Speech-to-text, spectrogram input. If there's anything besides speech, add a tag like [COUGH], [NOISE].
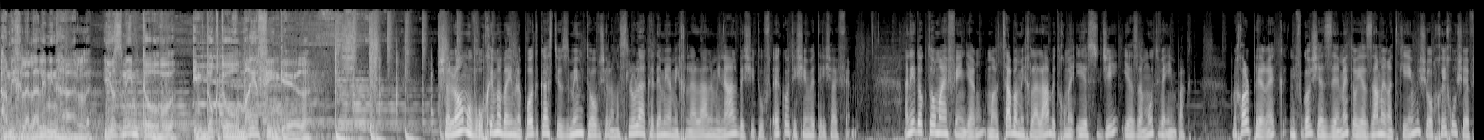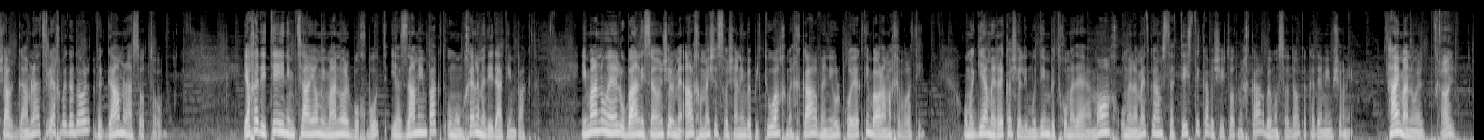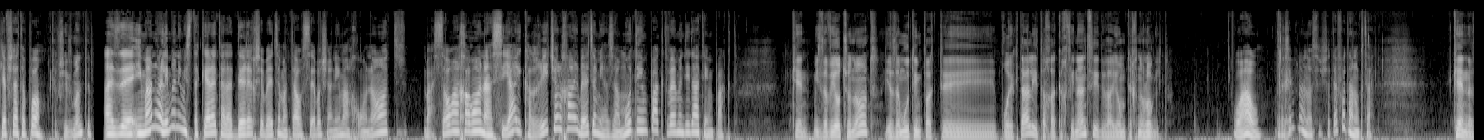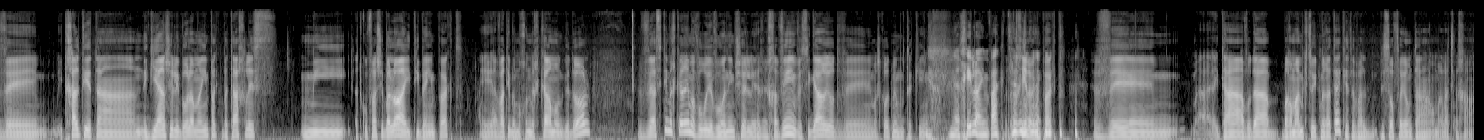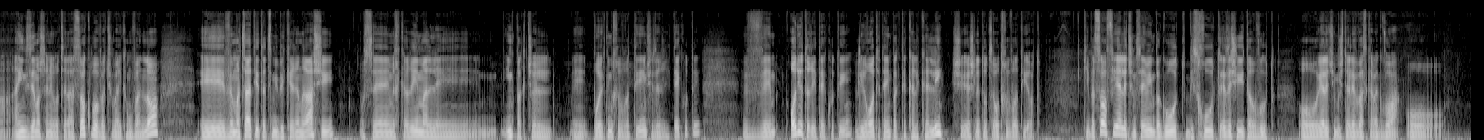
המכללה למינהל, יוזמים טוב, עם דוקטור מאיה פינגר. שלום וברוכים הבאים לפודקאסט יוזמים טוב של המסלול האקדמי המכללה למינהל בשיתוף אקו 99 FM. אני דוקטור מאיה פינגר, מרצה במכללה בתחומי ESG, יזמות ואימפקט. בכל פרק נפגוש יזמת או יזם מרתקים שהוכיחו שאפשר גם להצליח בגדול וגם לעשות טוב. יחד איתי נמצא היום עמנואל בוחבוט, יזם אימפקט ומומחה למדידת אימפקט. עמנואל הוא בעל ניסיון של מעל 15 שנים בפיתוח, מחקר וניהול פרויקטים בעולם החברתי. הוא מגיע מרקע של לימודים בתחום מדעי המוח, ומלמד כיום סטטיסטיקה ושיטות מחקר במוסדות אקדמיים שונים. היי, עמנואל. היי. כיף שאתה פה. כיף שהזמנתם. אז אה, עמנואל, אם אני מסתכלת על הדרך שבעצם אתה עושה בשנים האחרונות, בעשור האחרון, העשייה העיקרית שלך היא בעצם יזמות אימפקט ומדידת אימפקט. כן, מזוויות שונות, יזמות אימפקט אה, פרויקטלית, אחר כך פיננסית, והיום טכנולוגית. וואו, תרחיב לנו, שתף אותנו קצת. כן, אז uh, התחלתי את הנגיעה שלי בעולם האימפקט בתכלס מהתקופה שבה לא הייתי באימפקט. Uh, עבדתי במכון מחקר מאוד גדול, ועשיתי מחקרים עבור יבואנים של רכבים וסיגריות ומשקאות ממותקים. [LAUGHS] הכי לא אימפקט. הכי לא אימפקט. והייתה עבודה ברמה המקצועית מרתקת, אבל בסוף היום אתה אומר לעצמך, האם זה מה שאני רוצה לעסוק בו? והתשובה היא כמובן לא. Uh, ומצאתי את עצמי בקרן רש"י, עושה מחקרים על uh, אימפקט של uh, פרויקטים חברתיים, שזה ריתק אותי, ועוד יותר ריתק אותי לראות את האימפקט הכלכלי שיש לתוצאות חברתיות. כי בסוף ילד שמסיים עם בגרות בזכות איזושהי התערבות, או ילד שמשתלב בהשכלה גבוהה, או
